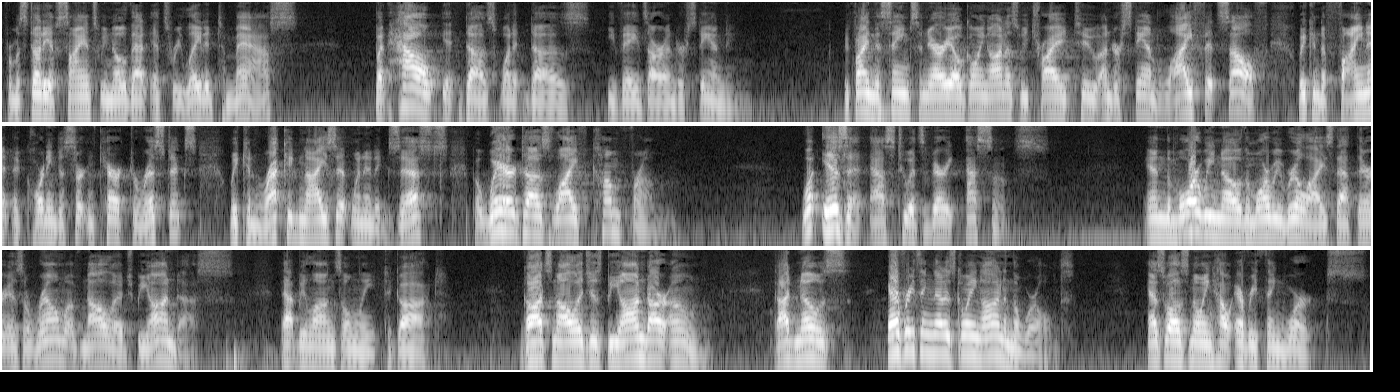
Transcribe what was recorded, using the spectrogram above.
From a study of science, we know that it's related to mass, but how it does what it does evades our understanding. We find the same scenario going on as we try to understand life itself. We can define it according to certain characteristics, we can recognize it when it exists, but where does life come from? What is it as to its very essence? And the more we know, the more we realize that there is a realm of knowledge beyond us that belongs only to God. God's knowledge is beyond our own. God knows everything that is going on in the world as well as knowing how everything works.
